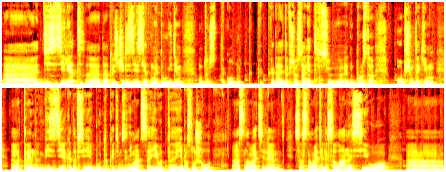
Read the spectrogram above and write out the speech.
э, 10 лет, э, да, то есть через 10 лет мы это увидим, ну, то есть такой будет, когда это все станет все, э, ну, просто общим таким э, трендом везде, когда все будут только этим заниматься. И вот э, я послушал основателя, сооснователя Solana, CEO э,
